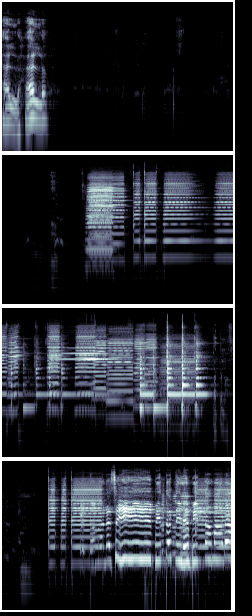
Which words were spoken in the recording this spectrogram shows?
ஹலோ ஹலோ பித்தத்திலும் பித்தமாடா.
